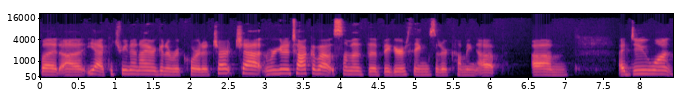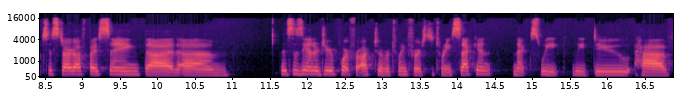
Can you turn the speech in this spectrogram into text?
But uh, yeah, Katrina and I are going to record a chart chat, and we're going to talk about some of the bigger things that are coming up. Um, I do want to start off by saying that um, this is the energy report for October 21st to 22nd. Next week, we do have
